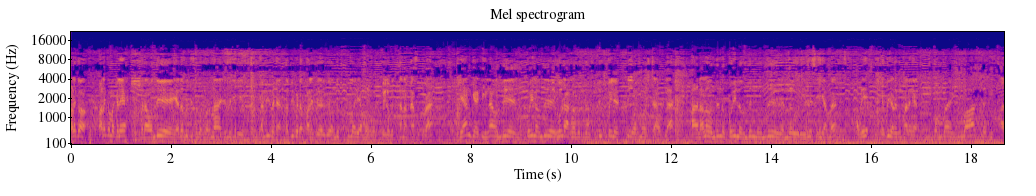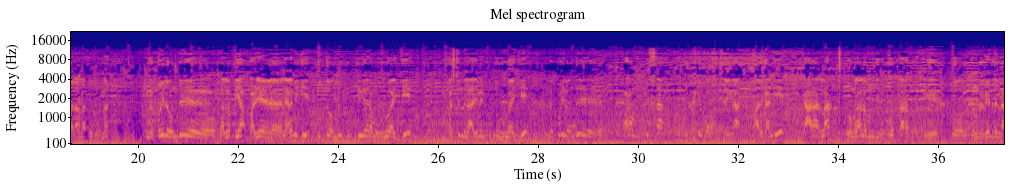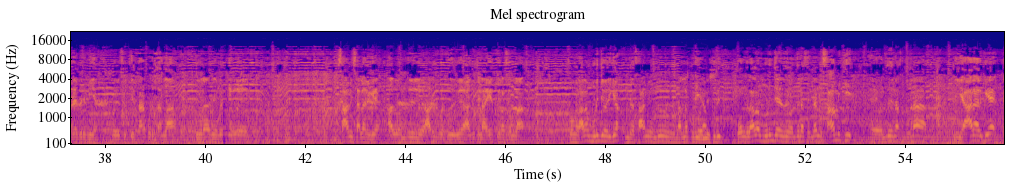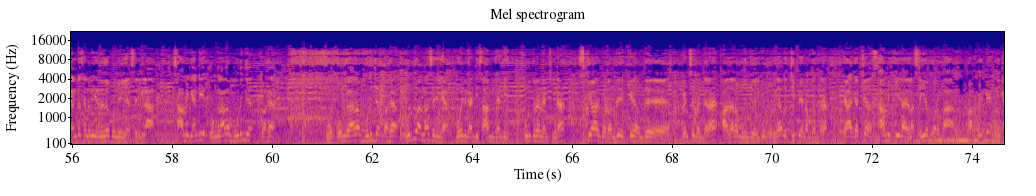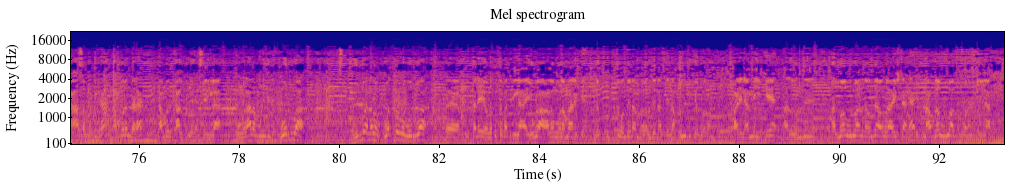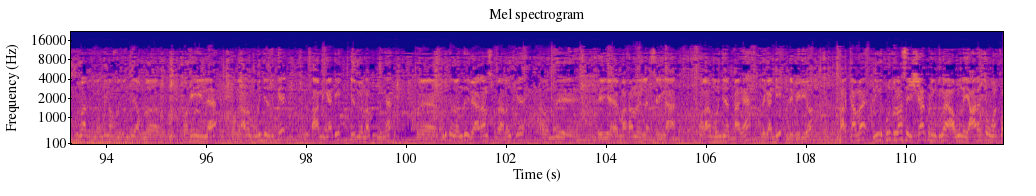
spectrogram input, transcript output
வணக்கம். வணக்கம் மக்களே. இப்போ நான் வந்து எதை பற்றி சொல்ல போகிறேன்னா இது மாதிரி தம்பிப்பேட்டை தம்பிப்பேட்டை பாளையத்தில் இருக்க வந்து புதுமாரி அம்மன் கோயிலை பற்றி தான் நான் பேச போகிறேன் ஏன்னு கேட்டிங்கன்னா வந்து இந்த கோயிலை வந்து ரோடு அகலப்படுத்தணும் சொல்லிட்டு கோயிலை எடுத்து உரமா வச்சுட்டாங்கல அதனால் வந்து இந்த கோயிலில் வந்து இன்னும் வந்து எந்த ஒரு இதுவும் செய்யாமல் அப்படியே எப்படி நடக்கும் பாருங்கள் ரொம்ப இதுவாக கிடக்கு. அதனால என்ன செய்ய போகிறேன்னா இந்த கோயிலை வந்து நல்லபடியாக பழைய நிலைமைக்கு புத்தை வந்து குத்தியை நம்ம உருவாக்கி ஃபஸ்ட்டு இருந்தால அதேமாதிரி புத்தை உருவாக்கி இந்த கோயிலை வந்து பணம் புதுசாக புதுப்பிக்க போகிறோம் சரிங்களா? அதுக்காண்டி யார் யாரெல்லாம் உங்களால் முடிஞ்சது ஒரு தர போகிறதுக்கு உங்கள் வேண்டுதல் நிறைய பேர் இருக்கீங்க ஒரு சுற்றி தர போட்டு தரலாம். இது சாமி சிலை இருக்கு அது வந்து அழகுபடுத்துறதுக்கு அதுக்கு நான் ஏற்றுக்கிறேன் சொல்லலாம். உங்களால முடிஞ்ச வரைக்கும் இந்த சாமி வந்து ஒரு நல்லபடியா புது உங்களால முடிஞ்சது வந்து என்ன செய்யணும் இந்த சாமிக்கு வந்து என்ன சொல்றதுன்னா நீங்க யாராருக்கே தண்ட செலவு எதுதோ பண்ணுவீங்க சரிங்களா? சாமிக்காண்டி உங்களால் முடிஞ்ச தொகை. உங்களால் முடிஞ்ச தொகை ஒரு ரூபா இருந்தாலும் சரிங்க. கோயிலுக்காண்டி சாமிக்காண்டி கொடுக்குறோன்னு நினச்சிங்கன்னா கியூஆர் கோடை வந்து கீழே வந்து மென்ஷன் பண்ணி தரேன். அதெல்லாம் முடிஞ்ச வரைக்கும் கொடுங்க ஒரு ஜிபே நம்பரும் தரேன். யாருக்காச்சும் சாமிக்கு நான் இதெல்லாம் செய்ய போகிறோம்பா அப்படின்னு நீங்கள் ஆசைப்பட்டீங்கன்னா நம்பரும் தரேன். நம்பருக்கு கால் பண்ணுங்க. சரிங்களா? உங்களால் முடிஞ்சது ஒரு ரூபா. ஒரு ரூபா இருந்தாலும் ஒருத்தவங்க ஒரு ரூபா கொடுத்தாலே எவ்வளோ குத்த பார்த்துட்டீங்களா எவ்வளோ அலங்கோலமாக இருக்கு. இந்த குத்தை வந்து நம்ம வந்து என்ன செய்யலாம் புதுப்பிக்க போகிறோம் பழைய நம்பிக்கைக்கே அது வந்து அதுவாக உருவானதை வந்து அவங்கள அழிச்சிட்டாங்க. இப்போ நாமளா உருவாக்க போகிறோம் சரிங்களா? உருவாக்குறதுக்கு வந்து நம்மளுக்கு வந்து அவ்வளோ தொகையும் இல்லை. உங்களால் முடிஞ்சதுக்கு இந்த சாமிக்காண்டி எது வேணாலும் கொடுங்க. கொடுக்கறது வந்து வேணான்னு சொல்கிற அளவுக்கு நான் வந்து பெரிய மகானும் இல்லை சரிங்களா? உங்களால் முடிஞ்சதை தாங்க. அதுக்காண்டி இந்த வீடியோ மறக்காம நீங்க கொடுக்கலாம் சரி ஷேர் பண்ணி விட்டுங்க அவங்க யாராச்சும் ஒருத்தர்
